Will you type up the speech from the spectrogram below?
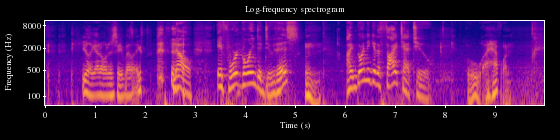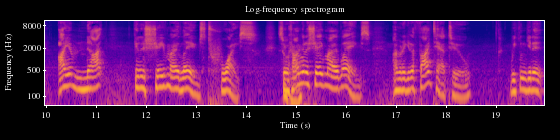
You're like, I don't want to shave my legs. No, if we're going to do this, Mm. I'm going to get a thigh tattoo. Ooh, I have one. I am not gonna shave my legs twice. So if I'm gonna shave my legs, I'm gonna get a thigh tattoo. We can get it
